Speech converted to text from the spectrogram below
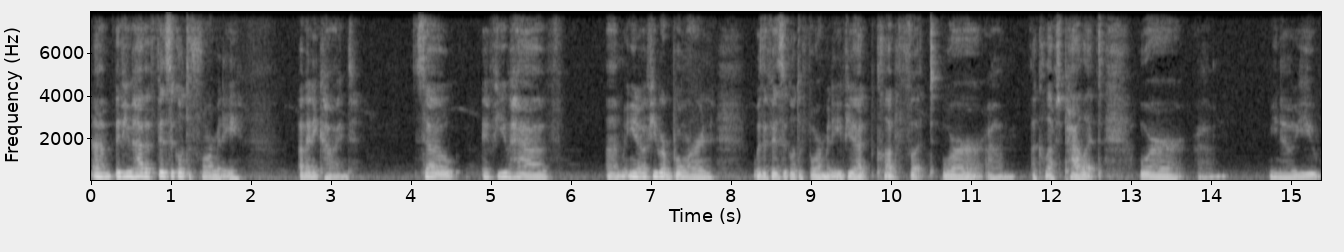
um, if you have a physical deformity of any kind. So if you have, um, you know, if you were born with a physical deformity, if you had club foot or um, a cleft palate, or um, you know, you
